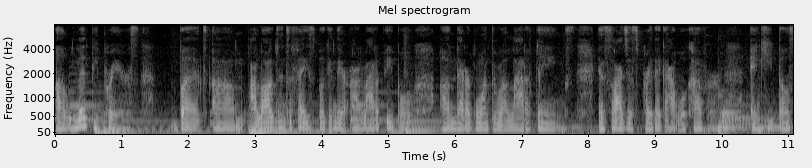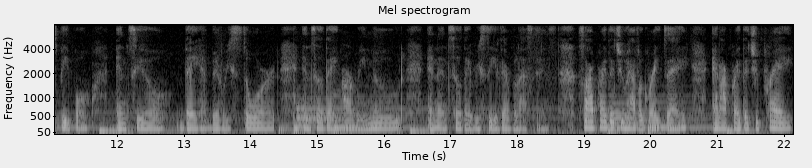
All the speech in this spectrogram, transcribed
uh, lengthy prayers, but um, I logged into Facebook and there are a lot of people um, that are going through a lot of things. And so I just pray that God will cover and keep those people until they have been restored, until they are renewed, and until they receive their blessings. So I pray that you have a great day, and I pray that you pray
